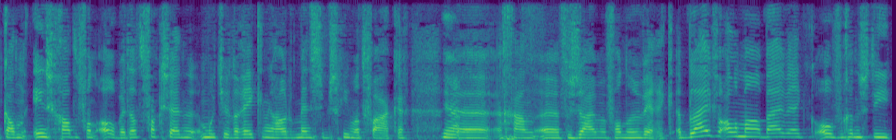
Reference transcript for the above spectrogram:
kan inschatten van. oh, bij dat vaccin moet je er rekening houden. dat mensen misschien wat vaker ja. uh, gaan uh, verzuimen van hun werk. Het blijven allemaal bijwerkingen overigens die,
